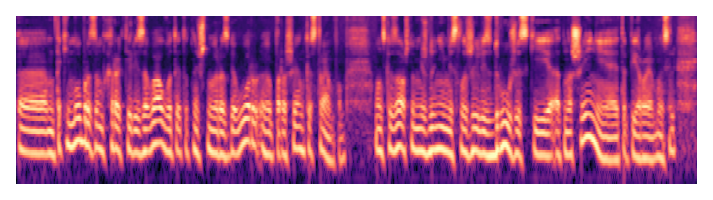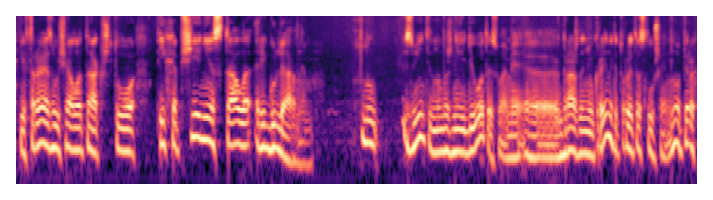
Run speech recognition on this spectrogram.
таким образом характеризовал вот этот ночной разговор э, Порошенко с Трампом. Он сказал, что между ними сложились дружеские отношения, это первая мысль. И вторая звучала так, что их общение стало регулярным. Ну, извините, но мы же не идиоты с вами, э, граждане Украины, которые это слушаем. Ну, во-первых,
